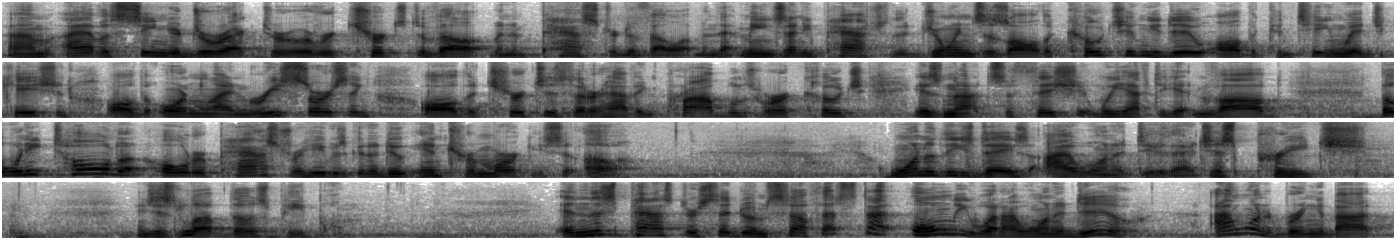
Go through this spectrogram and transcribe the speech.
Um, I have a senior director over church development and pastor development. That means any pastor that joins us, all the coaching we do, all the continuing education, all the online resourcing, all the churches that are having problems where a coach is not sufficient, we have to get involved. But when he told an older pastor he was going to do interim work, he said, Oh, one of these days I want to do that. Just preach and just love those people. And this pastor said to himself, That's not only what I want to do, I want to bring about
